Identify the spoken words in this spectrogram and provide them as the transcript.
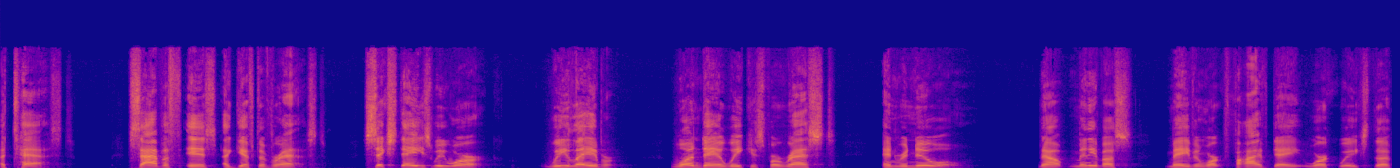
a test. Sabbath is a gift of rest. Six days we work, we labor. One day a week is for rest and renewal. Now, many of us may even work five day work weeks. The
